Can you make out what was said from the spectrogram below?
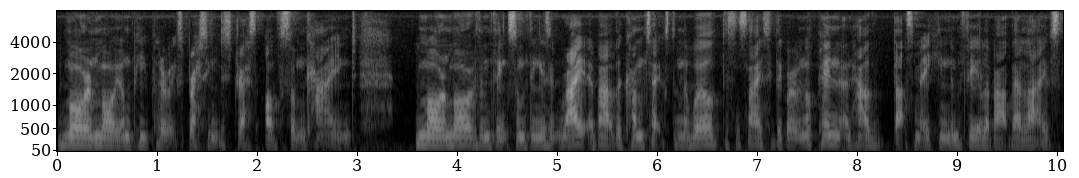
more and more young people are expressing distress of some kind. More and more of them think something isn't right about the context and the world, the society they're growing up in, and how that's making them feel about their lives.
